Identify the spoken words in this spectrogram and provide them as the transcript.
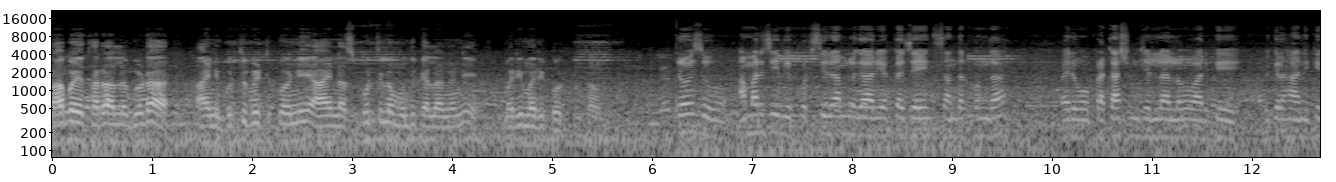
రాబోయే తరాల్లో కూడా ఆయన గుర్తుపెట్టుకొని ఆయన స్ఫూర్తిలో ముందుకెళ్ళాలని మరీ మరీ కోరుకుంటాం. ఈరోజు అమరజీవి పొట్టి శ్రీరాములు గారి యొక్క జయంతి సందర్భంగా మరి ప్రకాశం జిల్లాలో వారికి విగ్రహానికి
